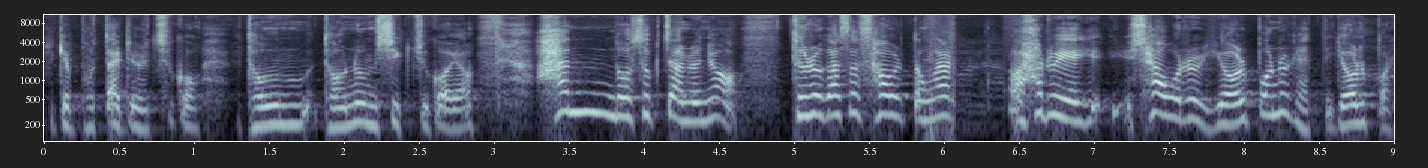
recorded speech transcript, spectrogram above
이렇게 보따리를 주고 돈, 돈 음식 주고요. 한 노숙자는요 들어가서 사흘 동안 하루에 샤워를 열 번을 했대. 열 번.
